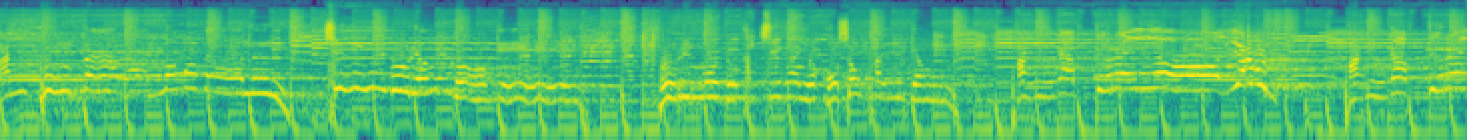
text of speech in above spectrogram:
단풍 따라 넘어가는 진부령 거기. 우리 모두 같이 가요 고성 팔경. 반갑드래요 여러분. 반갑드래요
